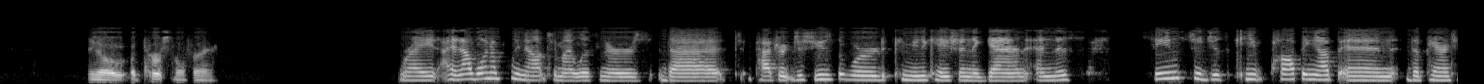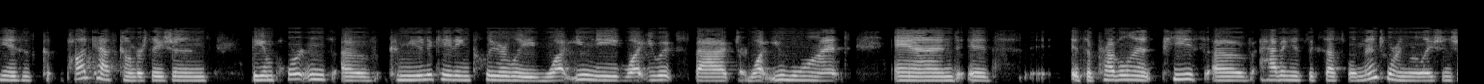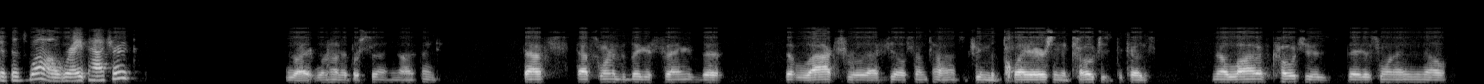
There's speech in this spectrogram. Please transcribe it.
you know, a personal thing. Right. And I want to point out to my listeners that Patrick just used the word communication again, and this seems to just keep popping up in the Parenting Aces podcast conversations the importance of communicating clearly what you need, what you expect, what you want, and it's it's a prevalent piece of having a successful mentoring relationship as well, right, Patrick? Right, 100%. You know, I think that's that's one of the biggest things that that lacks really. I feel sometimes between the players and the coaches because you know a lot of coaches they just want to you know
